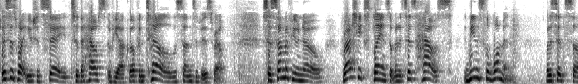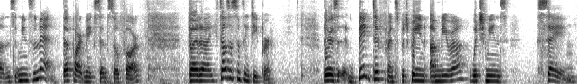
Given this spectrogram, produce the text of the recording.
This is what you should say to the house of Yaakov and tell the sons of Israel. So some of you know Rashi explains that when it says house, it means the woman. When it says sons, it means the men. That part makes sense so far. But uh, he tells us something deeper. There's a big difference between Amira, which means saying,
